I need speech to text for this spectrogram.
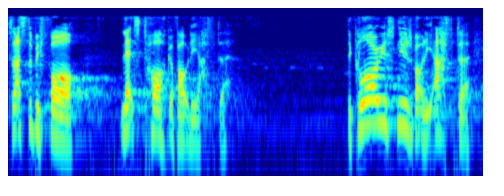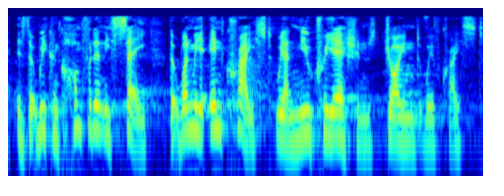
So, that's the before. Let's talk about the after. The glorious news about the after is that we can confidently say that when we are in Christ, we are new creations joined with Christ.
